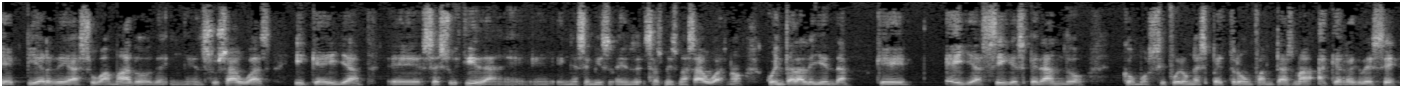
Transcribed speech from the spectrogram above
que pierde a su amado en, sus aguas y que ella eh, se suicida en, esas mismas aguas, ¿no? Cuenta la leyenda que ella sigue esperando como si fuera un espectro, un fantasma, a que regrese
